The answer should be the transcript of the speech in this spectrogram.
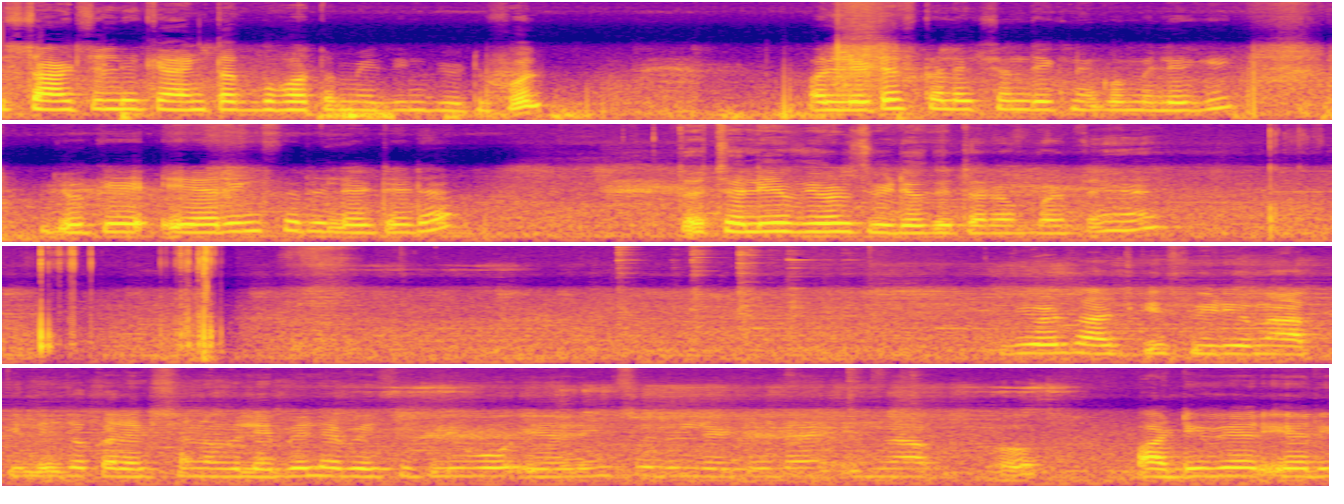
स्टार्ट से लेकर एंड तक बहुत अमेजिंग ब्यूटीफुल और लेटेस्ट कलेक्शन देखने को मिलेगी, जो कि इयर से रिलेटेड है। तो चलिए व्यूअर्स वीडियो की तरफ़ बढ़ते हैं। व्यूअर्स आज की इस वीडियो में आपके लिए जो कलेक्शन अवेलेबल है बेसिकली वो इयर से रिलेटेड है। इनमें आपको पार्टी वेयर इयर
